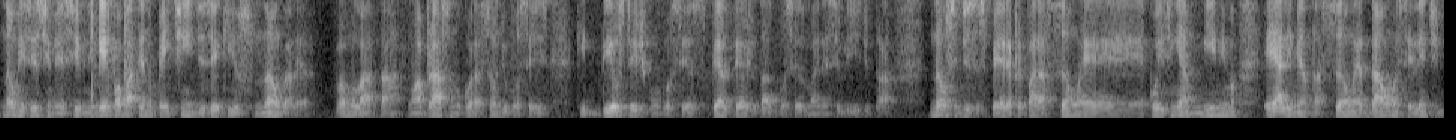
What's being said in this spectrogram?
não existe invencível. Ninguém pode bater no peitinho e dizer que isso. Não, galera. Vamos lá, tá? Um abraço no coração de vocês. Que Deus esteja com vocês. Espero ter ajudado vocês mais nesse vídeo, tá? Não se desespere, a preparação é, é coisinha mínima, é alimentação, é dar uma excelente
